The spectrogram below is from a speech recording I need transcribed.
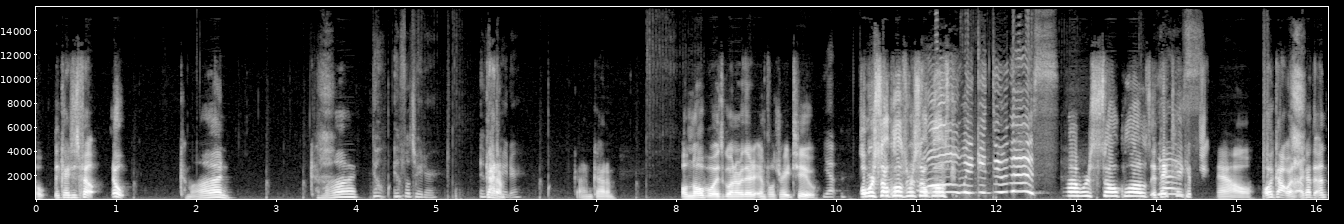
Oh, the guy just fell. No. Come on. Come on. No, infiltrator. Infiltrator. Got him. Got him, got him. Oh, no boy's going over there to infiltrate too. Yep. Oh, we're so close. We're so oh, close. Oh, we can do this. Oh, we're so close. If they take it now. Oh, I got one. I got the under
